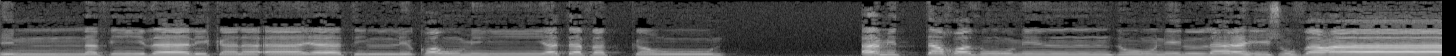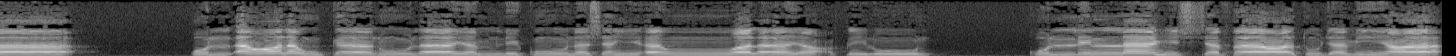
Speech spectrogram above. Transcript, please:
إن في ذلك لآيات لقوم يتفكرون أم اتخذوا من دون الله شفعاء قل أولو كانوا لا يملكون شيئا ولا يعقلون قل لله الشفاعة جميعا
